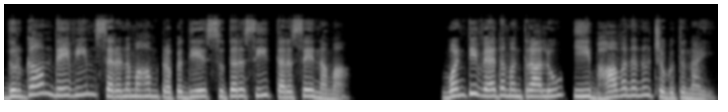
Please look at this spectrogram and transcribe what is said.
దుర్గాం దేవీం శరణమహం ప్రపద్యే సుతరసి తరసే నమ. వంటి వేదమంత్రాలు ఈ భావనను చెబుతున్నాయి.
